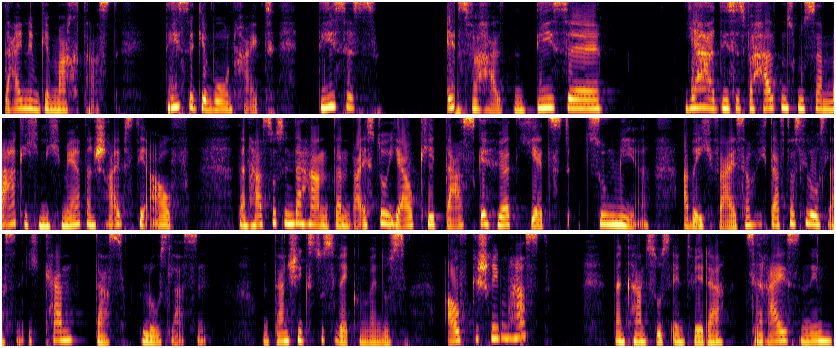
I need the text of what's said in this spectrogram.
deinem gemacht hast, diese Gewohnheit, dieses Essverhalten, diese, ja, dieses Verhaltensmuster mag ich nicht mehr, dann schreib's dir auf. Dann hast du es in der Hand, dann weißt du, ja, okay, das gehört jetzt zu mir. Aber ich weiß auch, ich darf das loslassen. Ich kann das loslassen. Und dann schickst du es weg. Und wenn du es aufgeschrieben hast, dann kannst du es entweder zerreißen in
